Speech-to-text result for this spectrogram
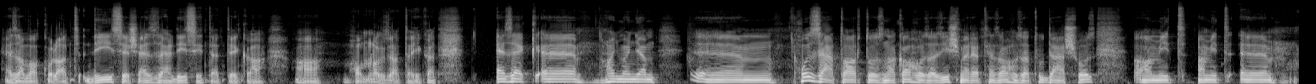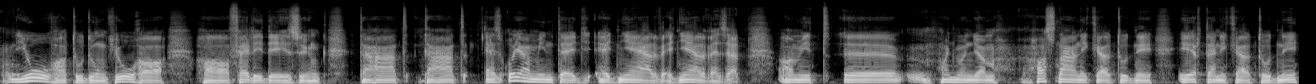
ez a vakolat dísz, és ezzel díszítették a, a homlokzataikat ezek, hogy mondjam, hozzátartoznak ahhoz az ismerethez, ahhoz a tudáshoz, amit, amit jó, ha tudunk, jó, ha, ha felidézünk. Tehát, tehát ez olyan, mint egy, egy nyelv, egy nyelvezet, amit, hogy mondjam, használni kell tudni, érteni kell tudni,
